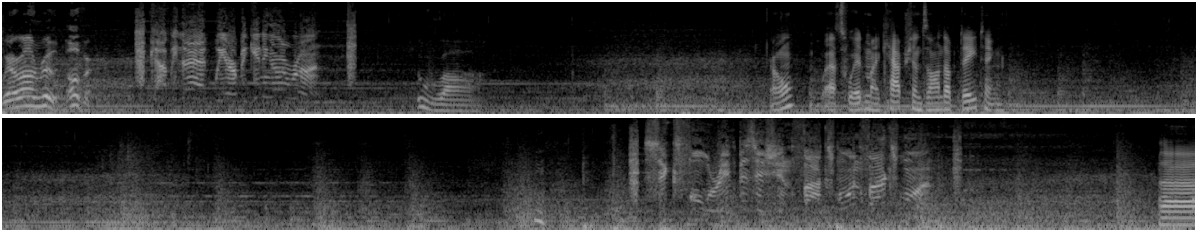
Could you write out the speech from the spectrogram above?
We are en route. Over. Copy that. We are beginning our run. Hoorah. Oh, that's weird. My captions aren't updating. Six four in position. Fox one. Fox one. Uh, to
